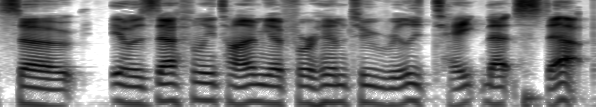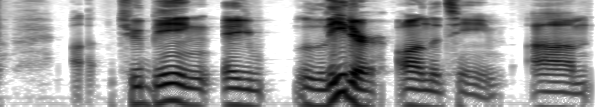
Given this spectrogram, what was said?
So it was definitely time yeah, for him to really take that step uh, to being a leader on the team. Um,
